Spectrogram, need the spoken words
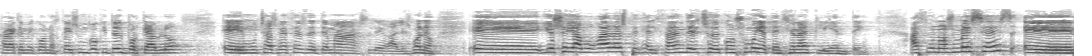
para que me conozcáis un poquito y porque hablo eh, muchas veces de temas legales. Bueno, eh, yo soy abogada especializada en derecho de consumo y atención al cliente. Hace unos meses eh,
